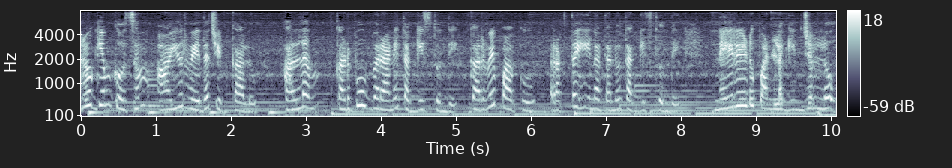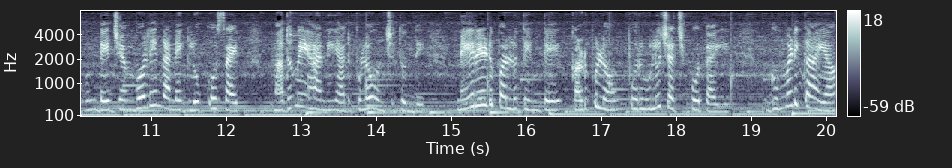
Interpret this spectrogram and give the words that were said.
ఆరోగ్యం కోసం ఆయుర్వేద చిట్కాలు. అల్లం కడుపు ఉబ్బరాన్ని తగ్గిస్తుంది. కరివేపాకు రక్తహీనతను తగ్గిస్తుంది. నేరేడు పండ్ల గింజల్లో ఉండే జంబోలిన్ అనే గ్లూకోసైడ్ మధుమేహాన్ని అదుపులో ఉంచుతుంది. నేరేడు పళ్ళు తింటే కడుపులో పురుగులు చచ్చిపోతాయి. గుమ్మడికాయ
